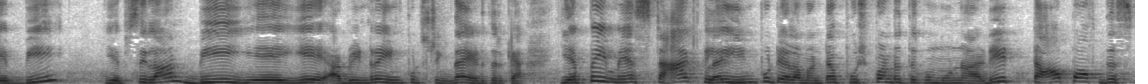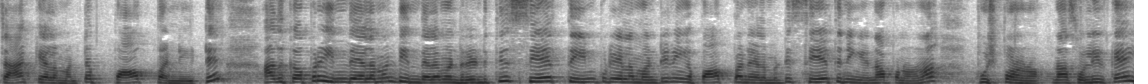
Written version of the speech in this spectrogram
ஏபி எப்சிலான் பிஏஏ அப்படின்ற இன்புட் ஸ்ட்ரிங் தான் எடுத்திருக்கேன். எப்பயுமே ஸ்டாக்கில் இன்புட் எலமெண்ட்டை புஷ் பண்ணுறதுக்கு முன்னாடி டாப் ஆஃப் த ஸ்டாக் எலமெண்ட்டை பாப் பண்ணிவிட்டு அதுக்கப்புறம் இந்த எலமெண்ட் இந்த எலமெண்ட் ரெண்டுத்தையும் சேர்த்து இன்புட் எலமெண்ட்டு நீங்கள் பாப் பண்ண எலமெண்ட்டு சேர்த்து நீங்கள் என்ன பண்ணணும்னா புஷ் பண்ணணும். நான் சொல்லியிருக்கேன்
